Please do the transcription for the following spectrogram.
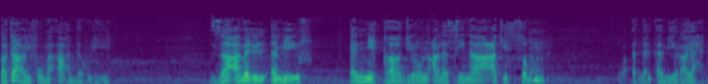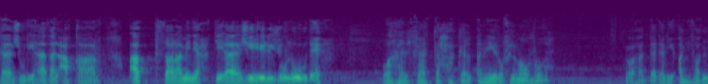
أتعرف ما أعده لي؟ زعم للأمير أني قادر على صناعة السم وأن الأمير يحتاج لهذا العقار أكثر من احتياجه لجنوده وهل فاتحك الأمير في الموضوع؟ وهددني أيضا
